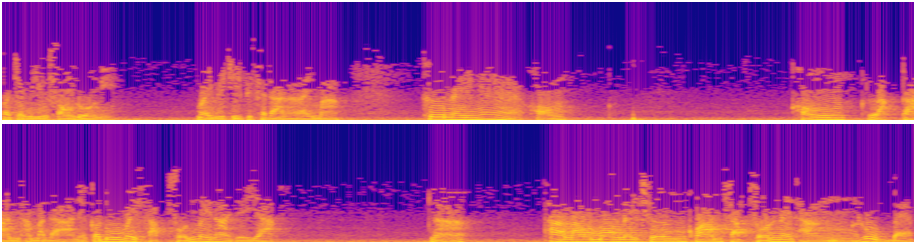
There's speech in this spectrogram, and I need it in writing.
ก็จะมีอยู่สองดวงนี้ ไม่วิจิพิสดารอะไรมาก คือในแง่ของของหลักการธรรมดาเนี่ยก็ดูไม่สับสนไม่น่าจะยากนะฮะถ้าเรามองในเชิงความสับสนในทางรูปแบบ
